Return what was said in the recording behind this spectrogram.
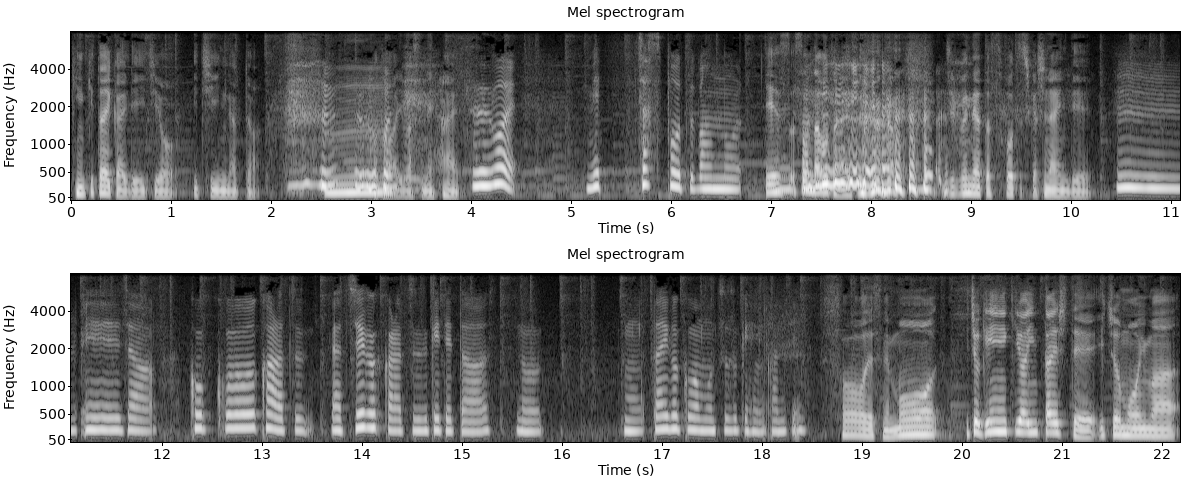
近畿大会で一応1位になった。こうんとはありますね。はい。すごい。めっちゃスポーツ万能えーそそんなことない。で す自分でやったスポーツしかしないんで。うん。えー、じゃあ高校からつあ中学から続けてたのもう大学はもう続けへん感じ？そうですね。もう一応現役は引退して一応もう今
